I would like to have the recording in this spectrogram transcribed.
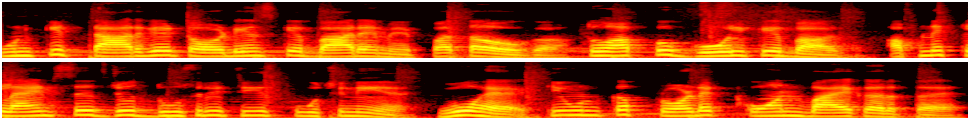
उनकी टारगेट ऑडियंस के बारे में पता होगा। तो आपको गोल के बाद अपने क्लाइंट से जो दूसरी चीज़ पूछनी है, वो है कि उनका प्रोडक्ट कौन बाय करता है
